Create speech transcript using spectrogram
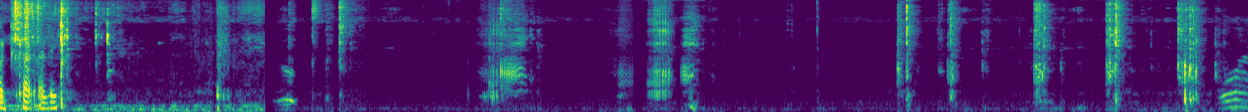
ขดขัดอะไร โอ้ย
